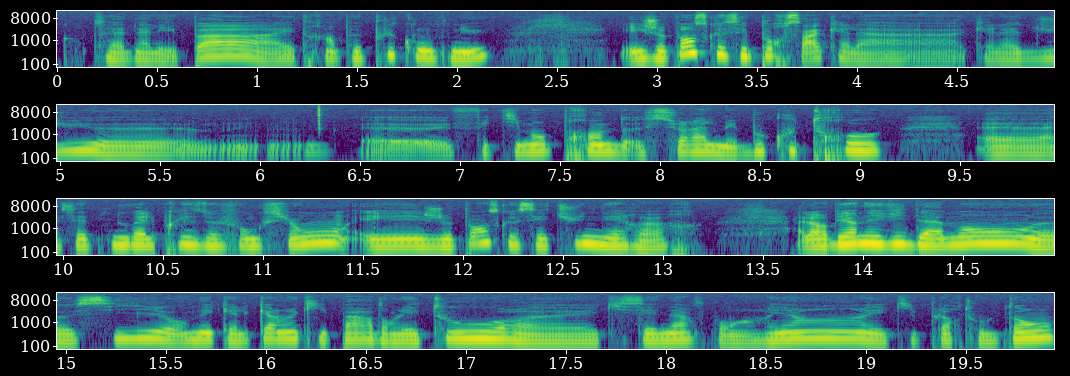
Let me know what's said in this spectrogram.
quand ça n'allait pas, à être un peu plus contenue. Et je pense que c'est pour ça qu'elle a, dû euh, euh, effectivement prendre sur elle, mais beaucoup trop, euh, à cette nouvelle prise de fonction. Et je pense que c'est une erreur. Alors bien évidemment, si on est quelqu'un qui part dans les tours, qui s'énerve pour un rien et qui pleure tout le temps,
